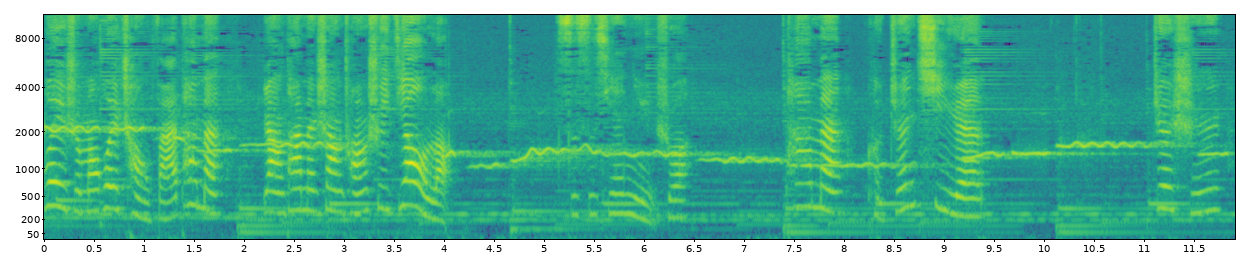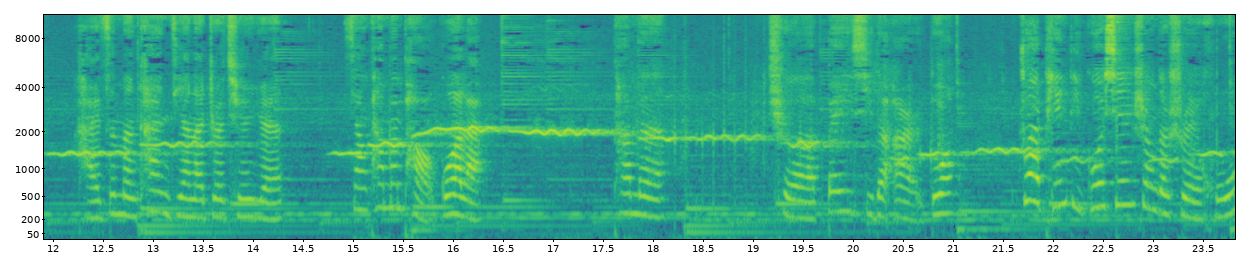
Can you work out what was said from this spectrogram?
为什么会惩罚他们，让他们上床睡觉了？思思仙女说：“他们可真气人。”这时，孩子们看见了这群人。向他们跑过来，他们扯贝西的耳朵，拽平底锅先生的水壶，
